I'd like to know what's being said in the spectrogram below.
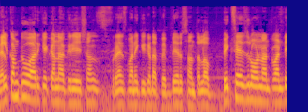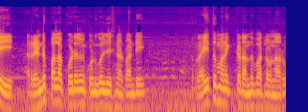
Welcome to RK Kanna creations. Friends మనకి ఇక్కడ పెబ్బేరు సంతలో బిగ్ సైజులో ఉన్నటువంటి రెండు పళ్ళ కోడలను కొనుగోలు చేసినటువంటి రైతు మనకి ఇక్కడ అందుబాటులో ఉన్నారు.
